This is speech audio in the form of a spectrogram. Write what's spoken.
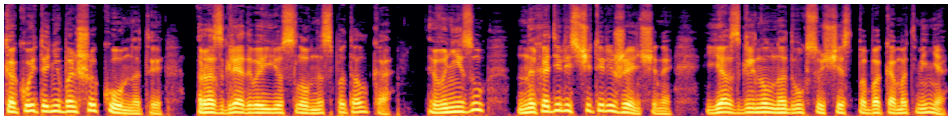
какой-то небольшой комнаты, разглядывая ее словно с потолка. Внизу находились четыре женщины. Я взглянул на двух существ по бокам от меня.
